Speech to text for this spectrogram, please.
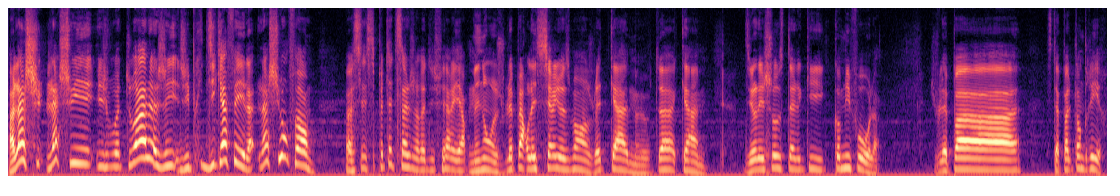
Ah, là, je, là je suis... Je vois, toi là j'ai pris 10 cafés, là je suis en forme euh, c'est peut-être ça que j'aurais dû faire hier. Mais non, je voulais parler sérieusement, je voulais être calme, calme. Dire les choses telles qui, comme il faut, là. Je voulais pas... C'était pas le temps de rire.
